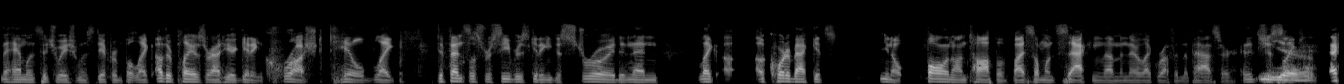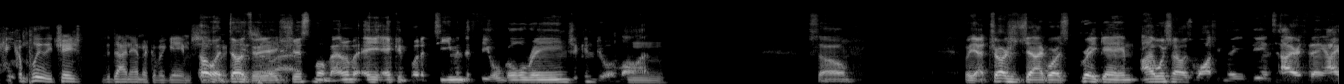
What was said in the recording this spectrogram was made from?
the Hamlin situation was different, but like other players are out here getting crushed, killed, like defenseless receivers getting destroyed, and then like a, a quarterback gets, you know, fallen on top of by someone sacking them, and they're like roughing the passer, and it's just like that can completely change the dynamic of a game. So oh, it does. quickly, Dude. so, It uh, shifts momentum. It, it can put a team into field goal range. It can do a lot. mm, So, but yeah, Chargers Jaguars, great game. I wish I was watching the, the entire thing. I,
